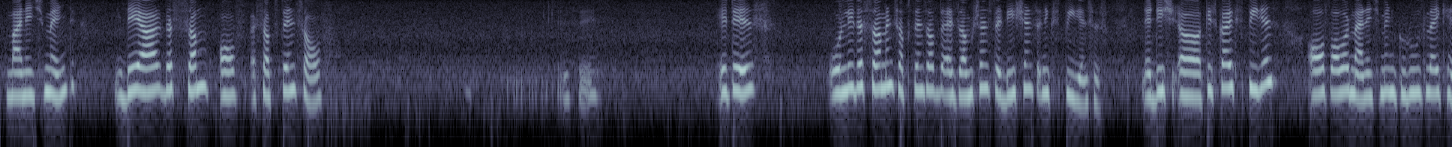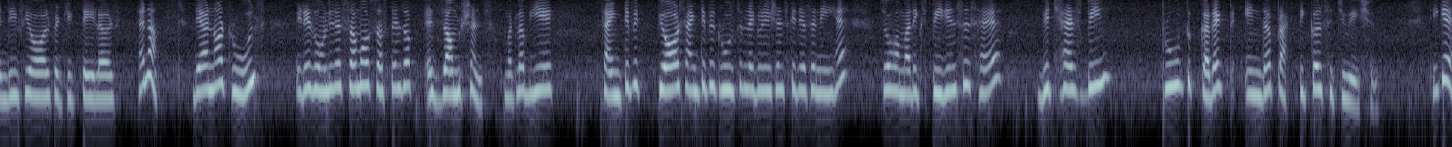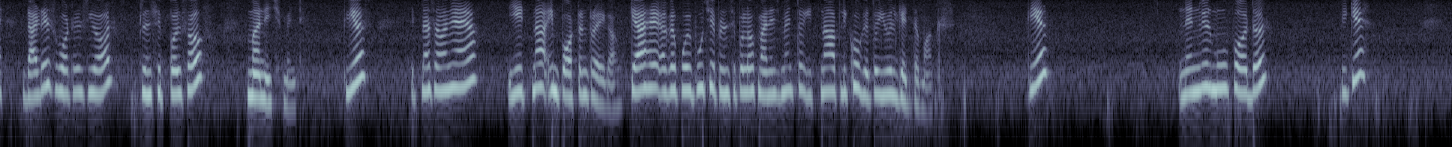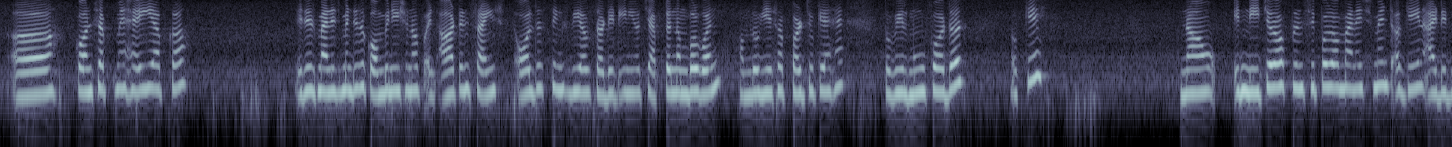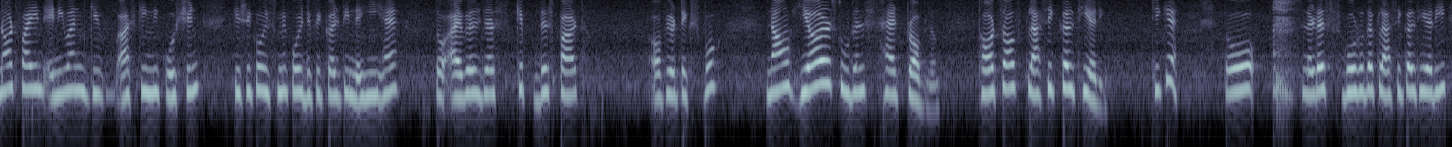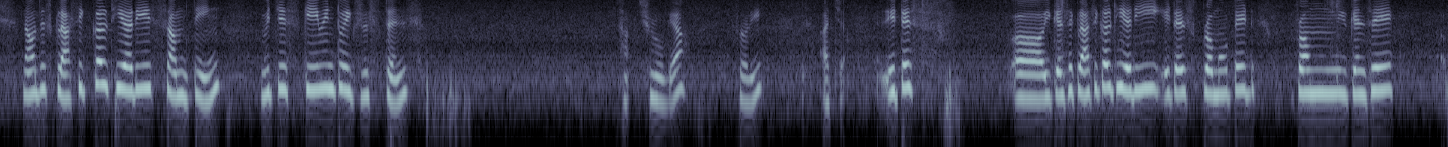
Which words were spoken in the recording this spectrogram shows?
management they are the sum of a substance of say it is only the sum and substance of the assumptions traditions and experiences Addition, uh, किसका experience of our management gurus like Henry Fayol, Frederick Taylor's है ना they are not rules It is only the sum of substance of assumptions. मतलब ये scientific pure scientific rules and regulations के जैसे नहीं है, जो हमारे एक्सपीरियंसेस है which has been proved correct in the practical situation ठीक है? That is what is your principles of management clear इतना समझ में आया? ये इतना इंपॉर्टेंट रहेगा। क्या है? अगर कोई पूछे प्रिंसिपल ऑफ़ मैनेजमेंट तो इतना आप लिखोगे तो you will get the marks clear then we'll move further ठीक है? कॉन्सेप्ट में है ही आपका। It is management is a combination of an art and science all this things we have studied in your chapter number one हम लोग ये सब पढ़ चुके हैं। तो we'll move further okay now in nature of principle of management again I did not find any one give asking me question किसी को इसमें कोई डिफ़िकल्टी नहीं है। तो I will just skip this part of your textbook now here students had problem thoughts of classical theory ठीक है? तो let's go to the classical theory now this classical theory is something which is came into existence हाँ शुरू हो गया। Sorry अच्छा. It is uh, you can say classical theory it is promoted from you can say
